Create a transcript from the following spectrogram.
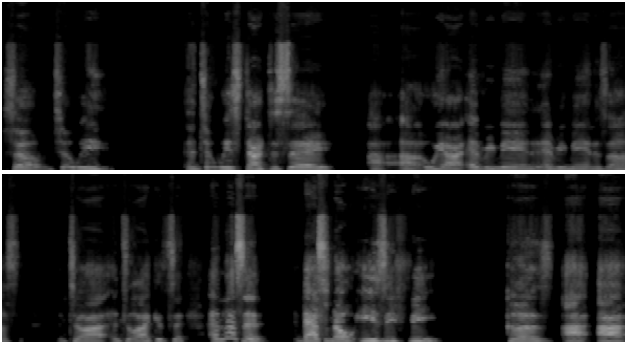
So until we until we start to say uh, uh, we are every man and every man is us until I until I can say and listen that's no easy feat because I I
